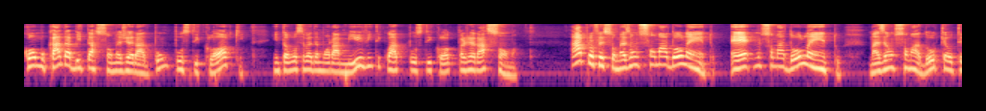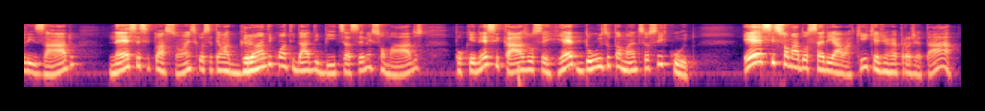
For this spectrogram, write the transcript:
como cada bit da soma é gerado por um pulso de clock, então você vai demorar 1024 pulsos de clock para gerar a soma. Ah, professor, mas é um somador lento. É um somador lento, mas é um somador que é utilizado nessas situações que você tem uma grande quantidade de bits a serem somados, porque nesse caso você reduz o tamanho do seu circuito. Esse somador serial aqui que a gente vai projetar,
